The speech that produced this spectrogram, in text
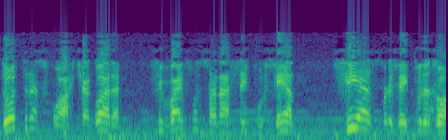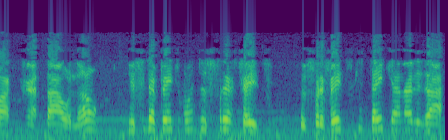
do transporte. Agora, se vai funcionar 100%, se as prefeituras vão acatar ou não, isso depende muito dos prefeitos. Os prefeitos que têm que analisar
